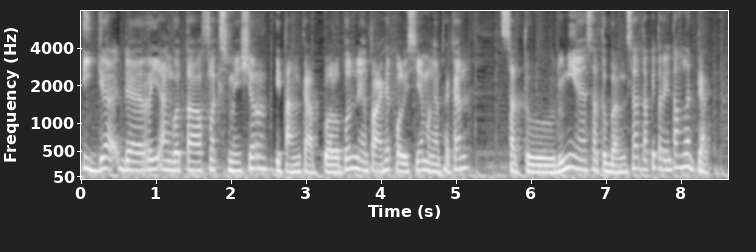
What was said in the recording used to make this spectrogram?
tiga dari anggota Flag Smasher ditangkap. Walaupun yang terakhir polisinya mengatakan satu dunia, satu bangsa, tapi ternyata meledak.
